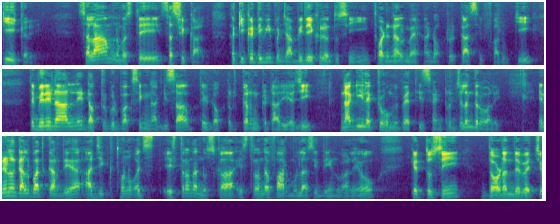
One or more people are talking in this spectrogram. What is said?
ਕੀ ਕਰੇ। ਸਲਾਮ, ਨਮਸਤੇ, ਸਤਿ ਸ਼੍ਰੀ ਅਕਾਲ। ਹਕੀਕਤ ਟੀਵੀ ਪੰਜਾਬੀ ਦੇਖ ਰਹੇ ਹੋ ਤੁਸੀਂ। ਤੁਹਾਡੇ ਨਾਲ ਮੈਂ ਹਾਂ ਡਾਕਟਰ ਕਾਸਿਫ ਫਾਰੂਕੀ ਤੇ ਮੇਰੇ ਨਾਲ ਨੇ ਡਾਕਟਰ ਗੁਰਬਖਸ਼ ਸਿੰਘ ਨਾਗੀ ਸਾਹਿਬ ਤੇ doctor Karan Kataria ji, Nagi electro homoeopathy centre Jalandhar ਵਾਲੇ। ਇਹਨਾਂ ਨਾਲ ਗੱਲਬਾਤ ਕਰਦੇ ਆ। ਅੱਜ ਇੱਕ ਤੁਹਾਨੂੰ ਅੱਜ ਇਸ ਤਰ੍ਹਾਂ ਦਾ ਨੁਸਖਾ, ਇਸ ਤਰ੍ਹਾਂ ਦਾ ਫਾਰਮੂਲਾ ਅਸੀਂ ਦੇਣ ਵਾਲੇ ਹਾਂ। ਕਿ ਤੁਸੀਂ ਦੌੜਨ ਦੇ ਵਿੱਚ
